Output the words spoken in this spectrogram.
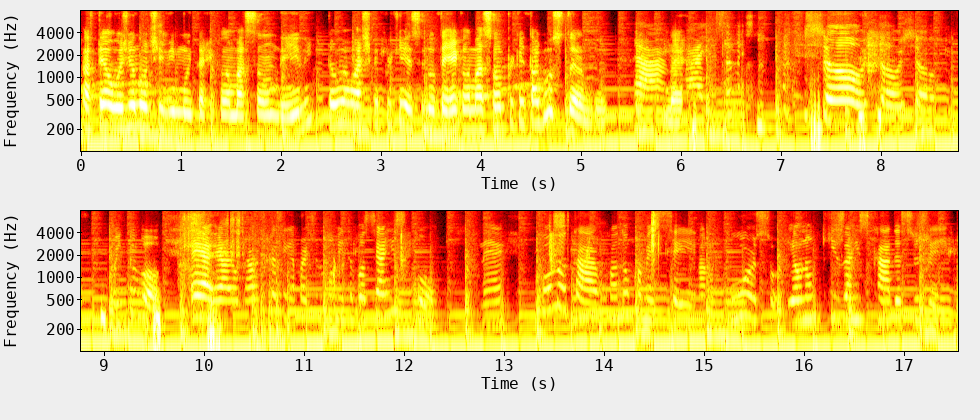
até hoje eu não tive muita reclamação dele. Então eu acho que é porque se não tem reclamação é porque tá gostando. Ah, né? ah isso mesmo. show, show, show. Muito bom. É, é, eu acho que assim, a partir do momento você arriscou? Como eu tava, quando eu comecei lá no curso, eu não quis arriscar desse jeito.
